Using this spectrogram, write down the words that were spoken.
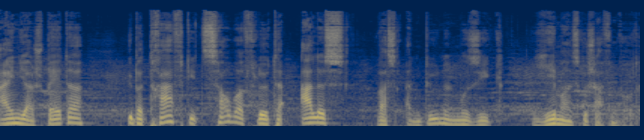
Ein Jahr später übertraf die Zauberflöte alles, was an Bühnenmusik jemals geschaffen wurde.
